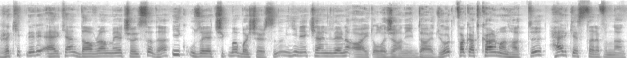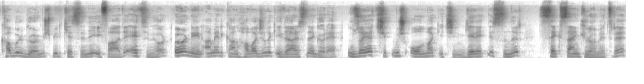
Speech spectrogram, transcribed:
rakipleri erken davranmaya çalışsa da ilk uzaya çıkma başarısının yine kendilerine ait olacağını iddia ediyor. Fakat Karman hattı herkes tarafından kabul görmüş bir kesinliği ifade etmiyor. Örneğin Amerikan Havacılık İdaresi'ne göre uzaya çıkmış olmak için gerekli sınır 80 kilometre.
